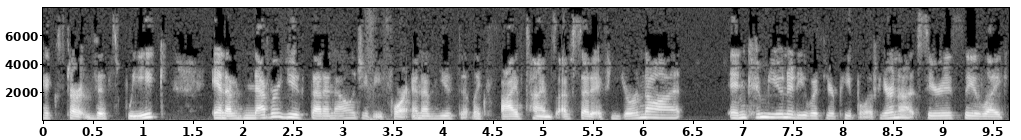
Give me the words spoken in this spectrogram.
Kickstart this week and I've never used that analogy before and I've used it like five times. I've said if you're not in community with your people, if you're not seriously like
